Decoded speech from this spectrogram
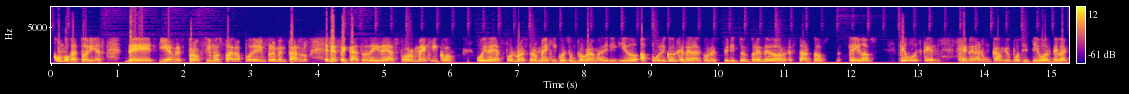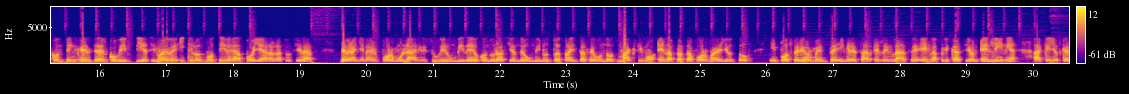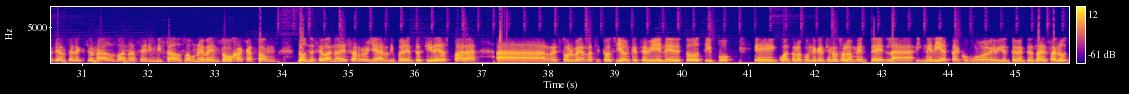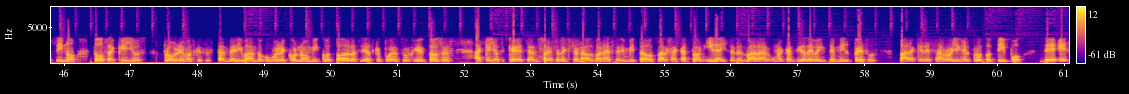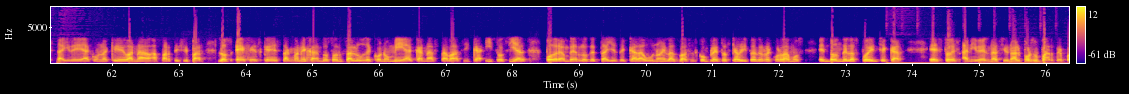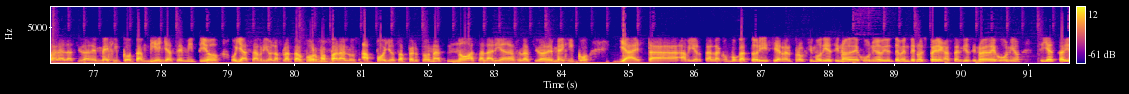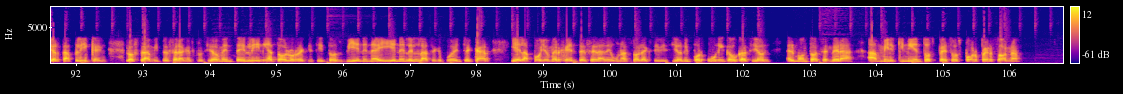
convocatorias de cierres próximos para poder implementarlo. En este caso de Ideas por México, o Ideas por Nuestro México es un programa dirigido a público en general con espíritu emprendedor, startups, scale-ups, que busquen generar un cambio positivo ante la contingencia del COVID-19 y que los motive a apoyar a la sociedad deberán llenar el formulario y subir un video con duración de un minuto y 30 segundos máximo en la plataforma de YouTube y posteriormente ingresar el enlace en la aplicación en línea. Aquellos que sean seleccionados van a ser invitados a un evento hackathon donde se van a desarrollar diferentes ideas para a resolver la situación que se viene de todo tipo eh, en cuanto a la contingencia, no solamente la inmediata, como evidentemente es la de salud, sino todos aquellos problemas que se están derivando, como el económico, todas las ideas que puedan surgir. Entonces, aquellos que sean preseleccionados van a ser invitados al hackathon y de ahí se les va a dar una cantidad de 20 mil pesos para que desarrollen el prototipo de esta idea con la que van a, participar. Los ejes que están manejando son salud, economía, canasta básica y social. Podrán ver los detalles de cada uno en las bases completas que ahorita les recordamos en dónde las pueden checar. Esto es a nivel nacional. Por su parte, para la Ciudad de México también ya se emitió o ya se abrió la plataforma para los apoyos a personas no asalariadas de la Ciudad de México ya está abierta la convocatoria y cierra el próximo 19 de junio. Evidentemente no esperen hasta el 19 de junio. Si ya está abierta, apliquen. Los trámites serán exclusivamente en línea. Todos los requisitos vienen ahí en el enlace que pueden checar. Y el apoyo emergente será de una sola exhibición y por única ocasión el monto ascenderá a 1.500 pesos por persona.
